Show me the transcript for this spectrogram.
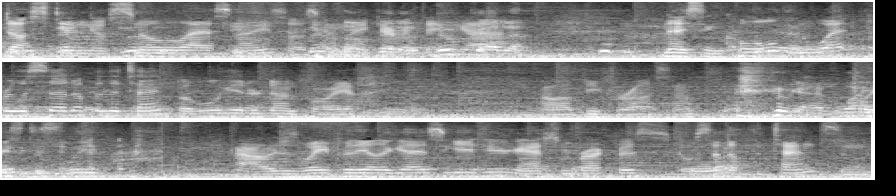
dusting of snow last night, so it's gonna make everything uh, nice and cold and wet for the setup of the tent. But we'll get her done for you. Oh, it'll be for us, huh? we got a place to sleep. I was just waiting for the other guys to get here, gonna have some breakfast, go set up the tents, and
